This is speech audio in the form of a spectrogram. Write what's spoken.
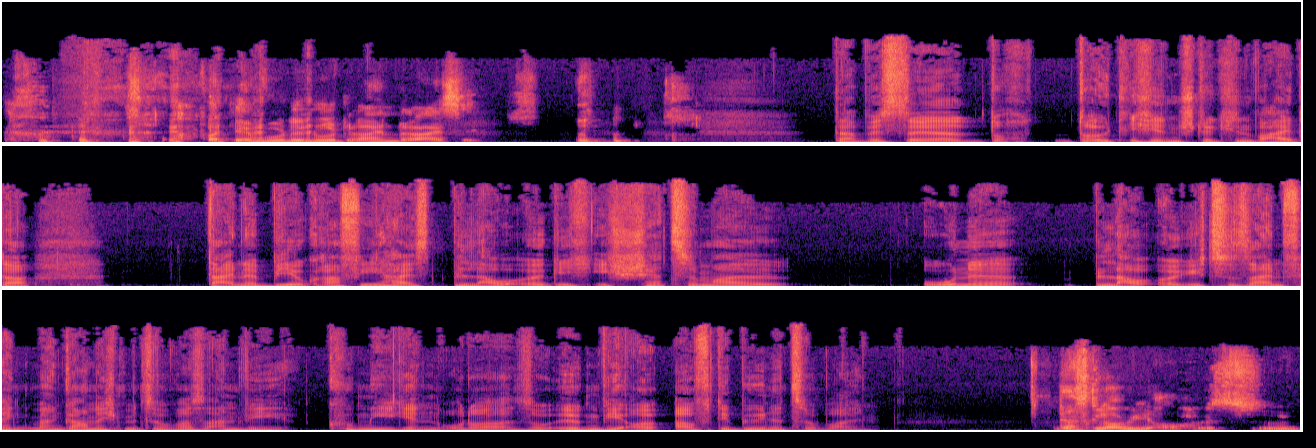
aber der wurde nur 33. da bist du ja doch deutlich ein Stückchen weiter. Deine Biografie heißt Blauäugig. Ich schätze mal, ohne blauäugig zu sein, fängt man gar nicht mit sowas an wie Comedian oder so irgendwie auf die Bühne zu wollen. Das glaube ich auch. Es äh,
